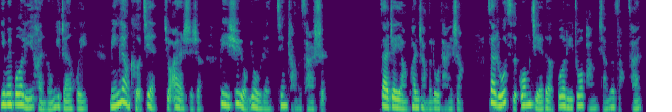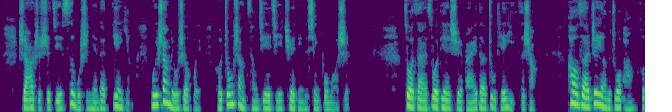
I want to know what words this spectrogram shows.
因为玻璃很容易沾灰。明亮可见就暗示着必须有佣人经常的擦拭。在这样宽敞的露台上，在如此光洁的玻璃桌旁享用早餐，是二十世纪四五十年代的电影为上流社会和中上层阶级确定的幸福模式。坐在坐垫雪白的铸铁椅子上。靠在这样的桌旁喝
